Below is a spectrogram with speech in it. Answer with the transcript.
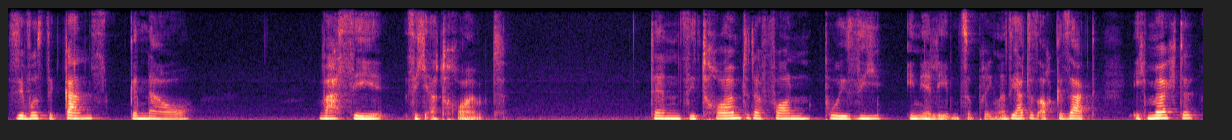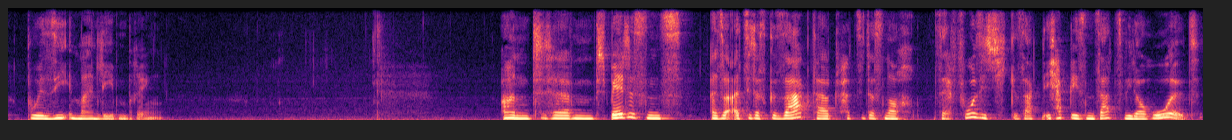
sie wusste ganz genau, was sie sich erträumt. Denn sie träumte davon, Poesie in ihr Leben zu bringen. Und sie hat es auch gesagt, ich möchte Poesie in mein Leben bringen. Und ähm, spätestens, also als sie das gesagt hat, hat sie das noch sehr vorsichtig gesagt. Ich habe diesen Satz wiederholt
